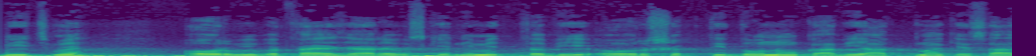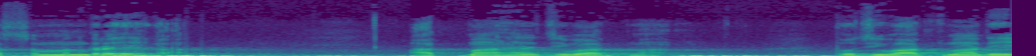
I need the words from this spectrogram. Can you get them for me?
बीच में और भी बताया जा रहा है उसके निमित्त भी और शक्ति दोनों का भी आत्मा के साथ संबंध रहेगा। आत्मा है जीवात्मा। तो जीवात्मा आदि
